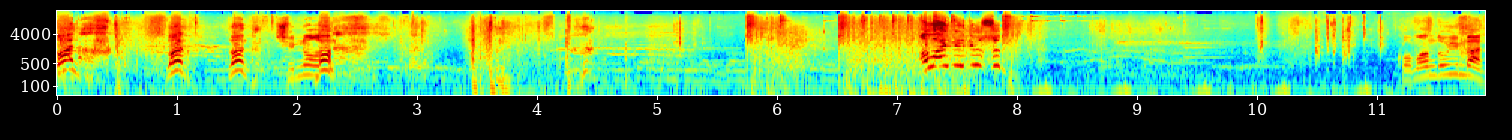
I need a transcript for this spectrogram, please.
Lan! Lan! Lan! Şimdi lan! Alay mı ediyorsun? Komandoyum ben.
